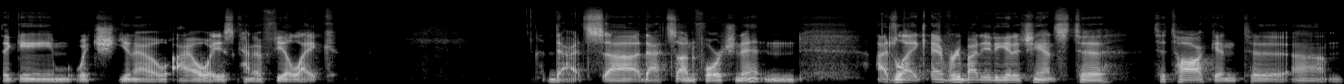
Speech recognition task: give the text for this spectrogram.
the game, which you know I always kind of feel like that's uh, that's unfortunate, and I'd like everybody to get a chance to to talk and to um,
